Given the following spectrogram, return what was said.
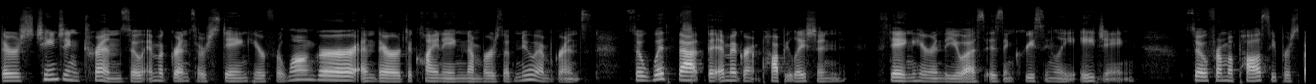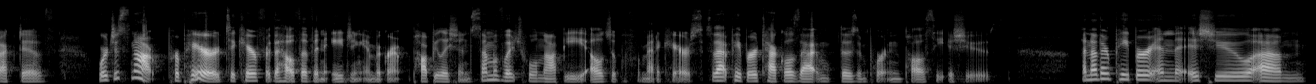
there's changing trends. So immigrants are staying here for longer and there are declining numbers of new immigrants. So, with that, the immigrant population staying here in the US is increasingly aging. So, from a policy perspective, we're just not prepared to care for the health of an aging immigrant population, some of which will not be eligible for Medicare. So that paper tackles that those important policy issues. Another paper in the issue um,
